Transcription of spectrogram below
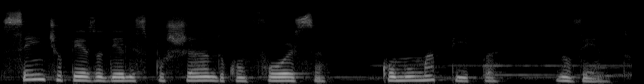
Sente o peso deles puxando com força como uma pipa no vento.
